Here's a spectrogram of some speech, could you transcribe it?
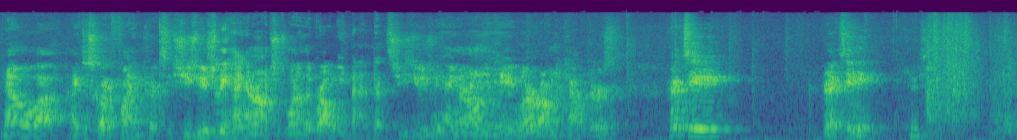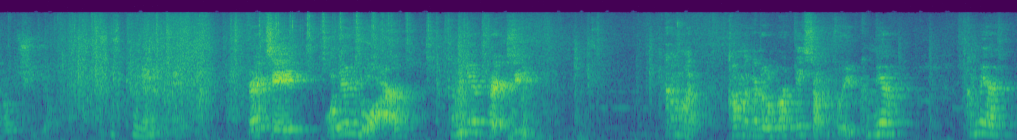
Now, uh, I just got to find Trixie. She's usually hanging around. She's one of the growly bandits. She's usually hanging around the table or around the counters. Trixie! Trixie? Here's, Where the hell is she going? she's coming. Trixie, well there you are. Come here, Trixie. Come on, come on, I got a little birthday something for you. Come here, come here,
